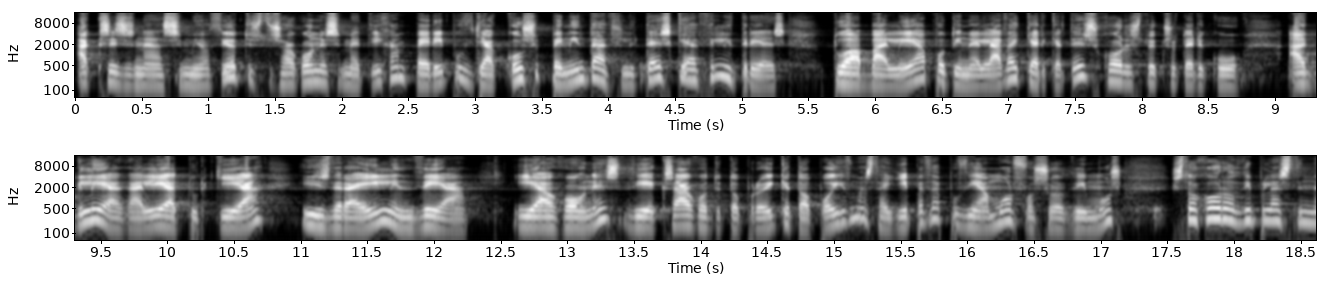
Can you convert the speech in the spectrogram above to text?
Αξίζει να σημειωθεί ότι στους αγώνες συμμετείχαν περίπου 250 αθλητές και αθλήτριες του Αμπαλία από την Ελλάδα και αρκετές χώρες του εξωτερικού, Αγγλία, Γαλλία, Τουρκία, Ισραήλ, Ινδία. Οι αγώνες διεξάγονται το πρωί και το απόγευμα στα γήπεδα που διαμόρφωσε ο Δήμος στο χώρο δίπλα στην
